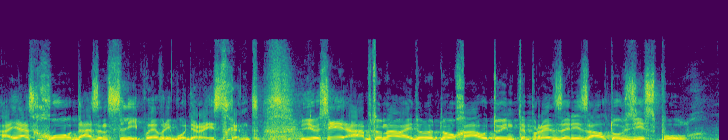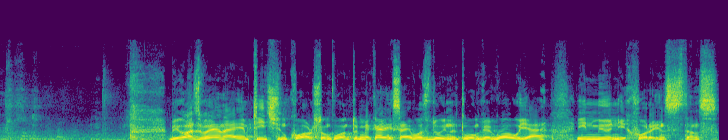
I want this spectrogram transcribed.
I ask who doesn't sleep. Everybody raised hand. You see, up to now, I do not know how to interpret the result of this pool. Because when I am teaching course on quantum mechanics, I was doing it long ago, yeah, in Munich, for instance.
